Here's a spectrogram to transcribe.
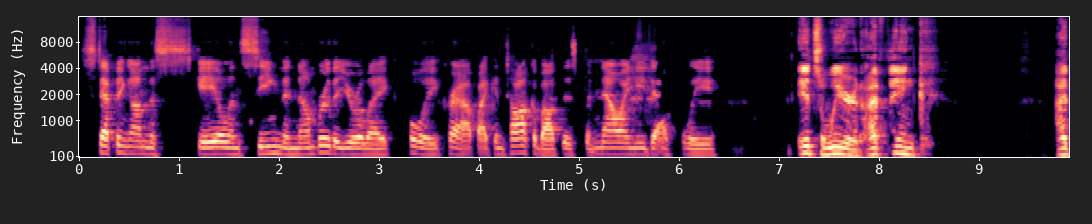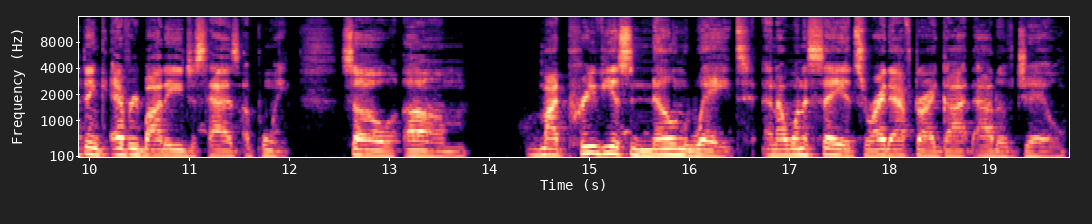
stepping on the scale and seeing the number that you're like, holy crap, I can talk about this, but now I need to actually. It's weird. I think, I think everybody just has a point. So, um, my previous known weight, and I want to say it's right after I got out of jail,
